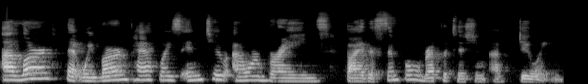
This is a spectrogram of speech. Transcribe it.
I learned that we burn pathways into our brains by the simple repetition of doing.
